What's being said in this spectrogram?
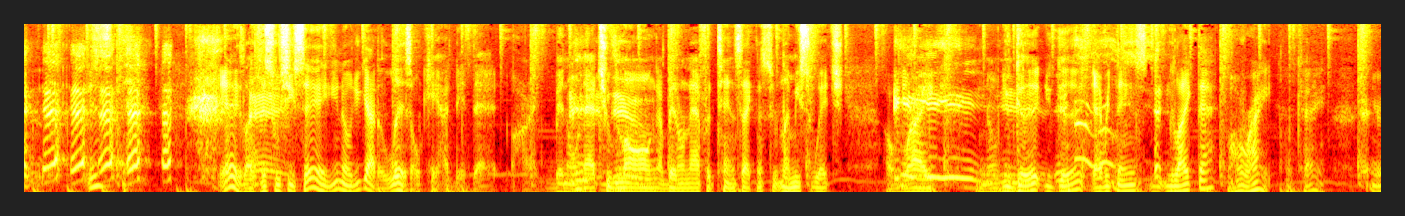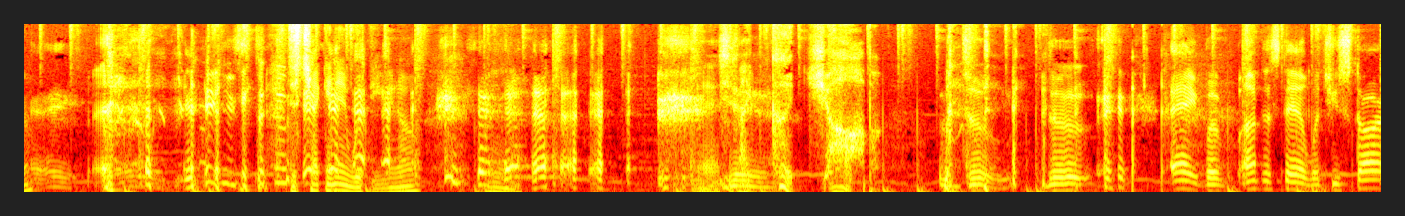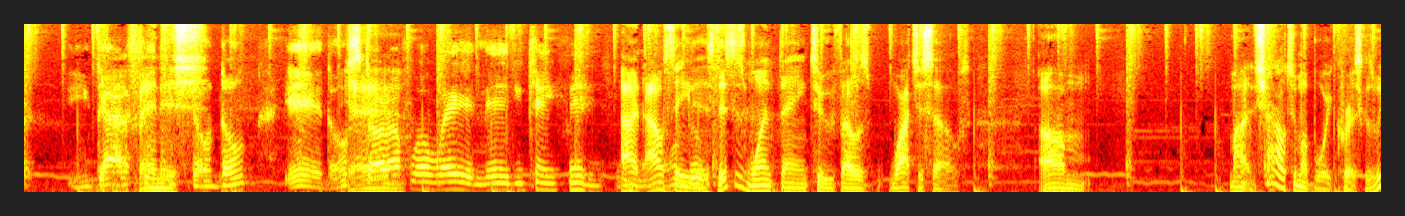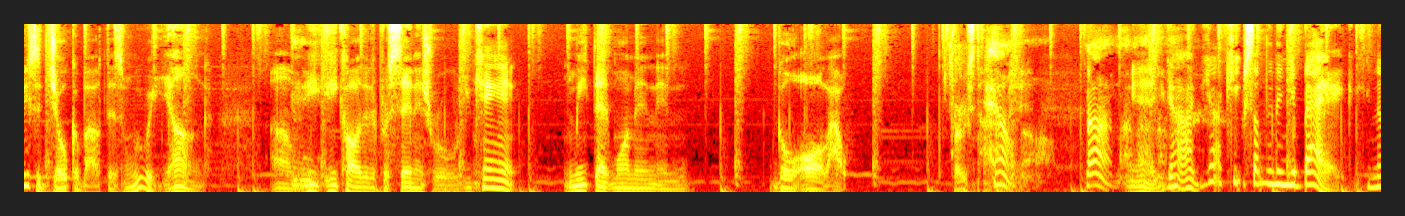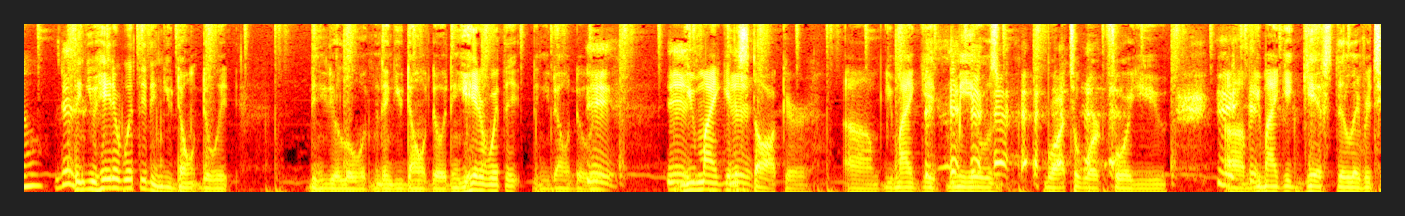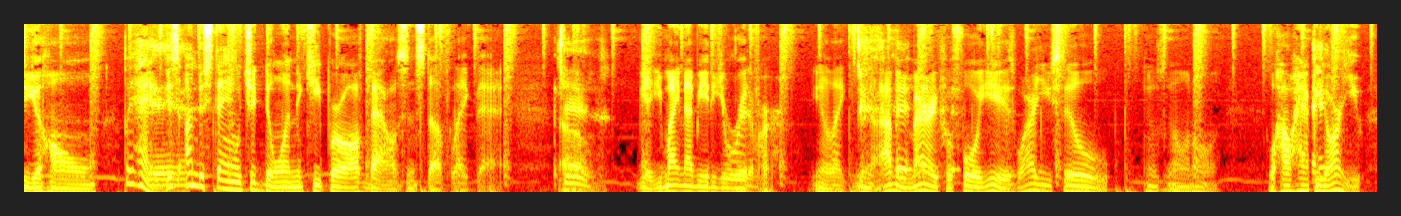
Yeah, like, this is what she said, you know, you got a list. Okay, I did that. All right, been on that too long. I've been on that for 10 seconds too. Let me switch. All Yeah, right. yeah, yeah, You know, you good? You good? Everything's, you like that? All right. Okay. You know, just checking in with you, you know? Yeah. Yeah, she's like, good job. dude, dude. hey, but understand what you start, you gotta Gotta finish. finish. Don't don't yeah, don't Yeah. start off one way and then you can't finish. I, man. I'll Don't say do this. This is one thing too, fellas. Watch yourselves. Um, my shout out to my boy Chris because we used to joke about this when we were young. Um, he, he called it a percentage rule. You can't meet that woman and go all out first time. Hell no. No, no, Yeah, no, you gotta you gotta keep something in your bag, you know. Yeah. Then you hit her with it, and you don't do it. Then you do a little, then you don't do it. Then you hit her with it, then you don't do it. Yeah. Yeah. You might get a stalker. Um, you might get meals brought to work for you. Um, you might get gifts delivered to your home. But hey, just understand what you're doing to keep her off balance and stuff like that. Um, yeah, you might not be able to get rid of her. You know, like you know, I've been married for four years. Why are you still? What's going on? Well, how happy are you?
